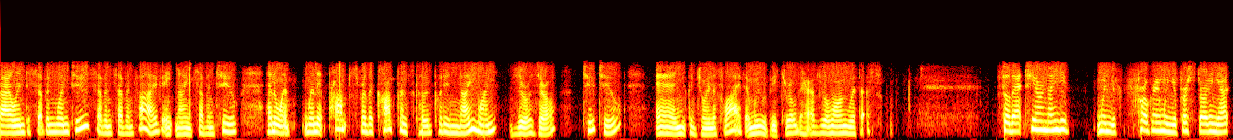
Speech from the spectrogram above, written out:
dial into 712-775-8972 and when, when it prompts for the conference code, put in 910022 and you can join us live and we would be thrilled to have you along with us. So that TR90 when you program when you're first starting out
